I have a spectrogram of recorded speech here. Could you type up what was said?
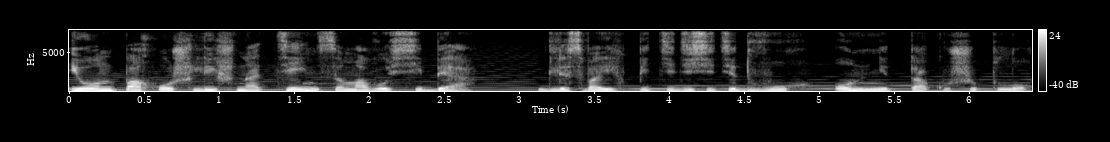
и он похож лишь на тень самого себя. Для своих 52 он не так уж и плох.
